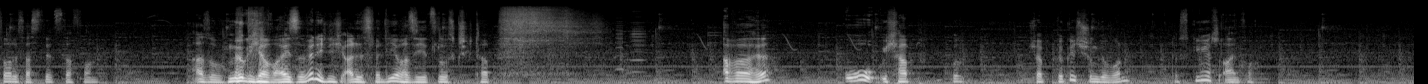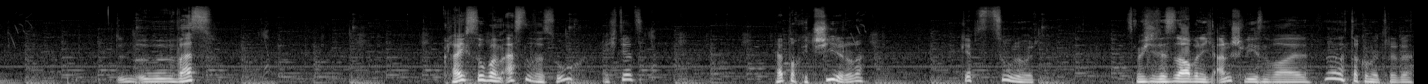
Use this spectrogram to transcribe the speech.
So, das hast du jetzt davon. Also, möglicherweise, wenn ich nicht alles verliere, was ich jetzt losgeschickt habe. Aber, hä? Oh, ich habe... Ich habe wirklich schon gewonnen. Das ging jetzt einfach. Was? Gleich so beim ersten Versuch? Echt jetzt? Ihr habt doch gecheatet, oder? Gebt's zu, Leute. Jetzt möchte ich das aber nicht anschließen, weil... Ja, da kommt der dritte.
